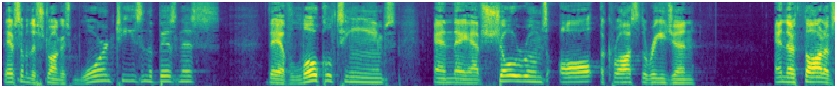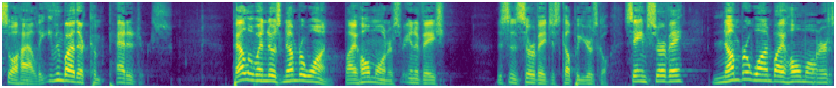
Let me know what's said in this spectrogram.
They have some of the strongest warranties in the business. They have local teams and they have showrooms all across the region. And they're thought of so highly, even by their competitors. Pella Windows, number one by homeowners for innovation. This is a survey just a couple years ago. Same survey, number one by homeowners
